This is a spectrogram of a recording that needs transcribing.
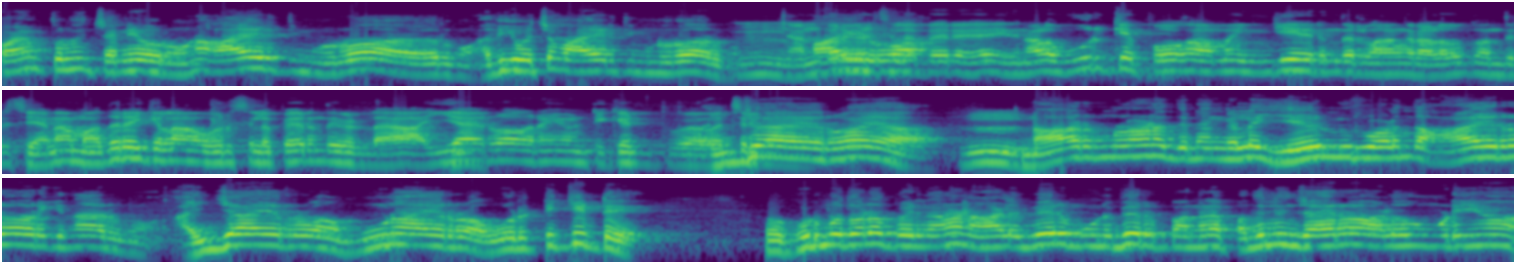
கோயம்புத்தூர்ல இருந்து சென்னை வரணும்னா ஆயிரத்தி முந்நூறுவா இருக்கும். அதிகபட்சம் ஆயிரத்தி முந்நூறுவா இருக்கும். ஆயிரம் சில ரூபா. பேரு இதனால ஊருக்கே போகாம இங்கேயே இருந்துடலாங்கிற அளவுக்கு வந்துருச்சு. ஏன்னா மதுரைக்கெல்லாம் ஒரு சில பேருந்துகள்ல ஐயாயிரம் ரூபாய் வரையும் டிக்கெட் அஞ்சாயிரம் ரூபாயா? நார்மலான தினங்கள்ல ஏழுநூறு ரூபால இருந்து ஆயிரம் ரூபா வரைக்கும் தான் இருக்கும். ஐயாயிரம் ரூபா மூணாயிரம் ரூபா ஒரு டிக்கெட்டு இப்போ குடும்பத்தோட போயிருந்தாங்கன்னா நாலு பேர் மூணு பேர் இருப்பாங்கல்ல. பதினஞ்சாயிரம் ரூபா அழுவ முடியும்.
